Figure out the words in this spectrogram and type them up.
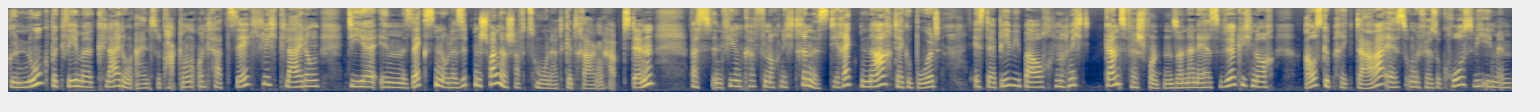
genug bequeme Kleidung einzupacken und tatsächlich Kleidung, die ihr im sechsten oder siebten Schwangerschaftsmonat getragen habt. Denn was in vielen Köpfen noch nicht drin ist, direkt nach der Geburt ist der Babybauch noch nicht ganz verschwunden, sondern er ist wirklich noch ausgeprägt da. Er ist ungefähr so groß wie eben im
